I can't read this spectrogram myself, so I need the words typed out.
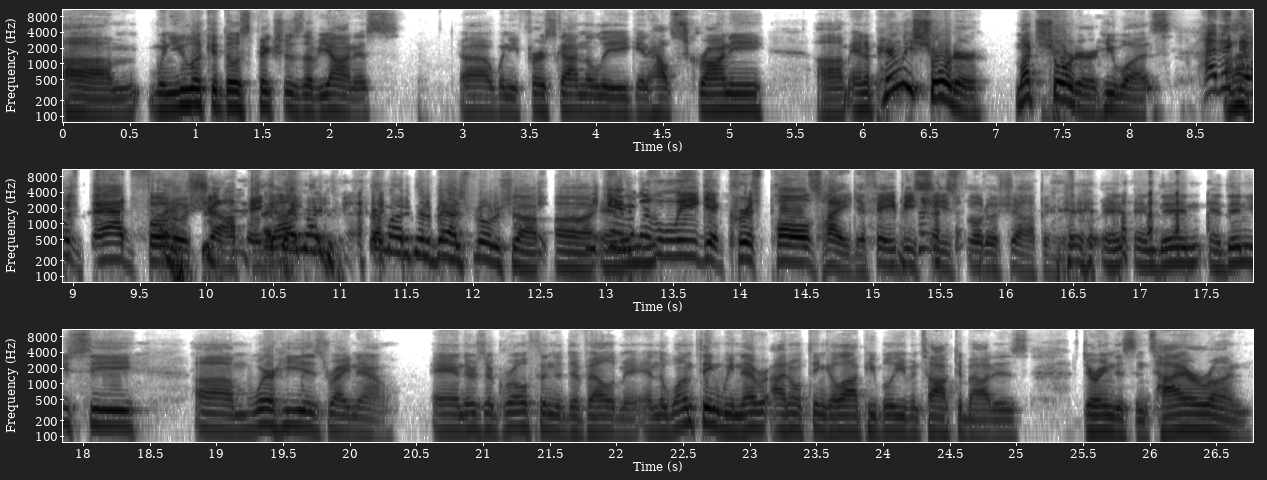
um, when you look at those pictures of Giannis uh, when he first got in the league and how scrawny um, and apparently shorter much shorter he was. I think that uh, was bad photoshopping. that, might, that might have been a bad Photoshop. Uh, he came into the league at Chris Paul's height if ABC's photoshopping. and, and, then and then you see um, where he is right now, and there's a growth in the development. And the one thing we never, I don't think a lot of people even talked about is during this entire run,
